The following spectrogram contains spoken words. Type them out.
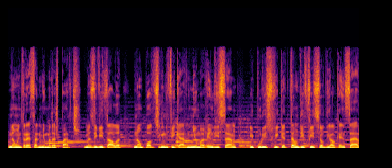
não interessa a nenhuma das partes, mas evitá-la não pode significar nenhuma rendição e por isso fica tão difícil de alcançar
